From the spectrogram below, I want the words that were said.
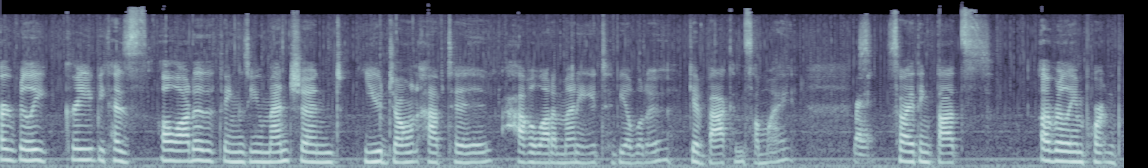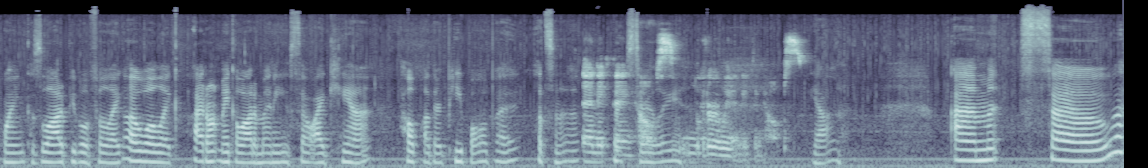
are really great because a lot of the things you mentioned, you don't have to have a lot of money to be able to give back in some way. Right. So I think that's a really important point because a lot of people feel like, oh, well, like I don't make a lot of money, so I can't help other people, but that's not anything helps. Literally anything helps. Yeah. Um. So,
